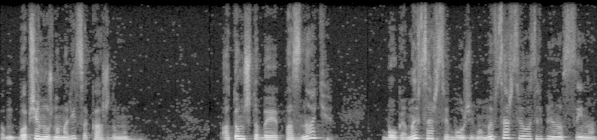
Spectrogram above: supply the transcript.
вообще нужно молиться каждому о том, чтобы познать Бога. Мы в Царстве Божьем, мы в Царстве возлюбленного Сына,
